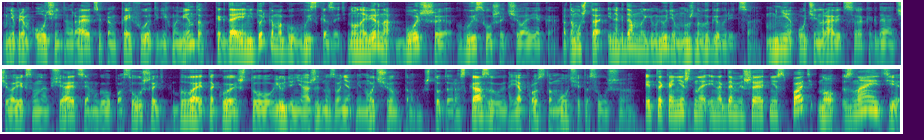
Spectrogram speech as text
Мне прям очень это нравится, я прям кайфую от таких моментов, когда я не только могу высказать, но, наверное, больше выслушать человека. Потому что иногда многим людям нужно выговориться. Мне очень нравится, когда человек со мной общается, я могу его послушать. Бывает такое, что люди неожиданно звонят мне ночью, там что-то рассказывают, а я просто молча это слушаю. Это, конечно, иногда мешает мне спать, но знаете,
